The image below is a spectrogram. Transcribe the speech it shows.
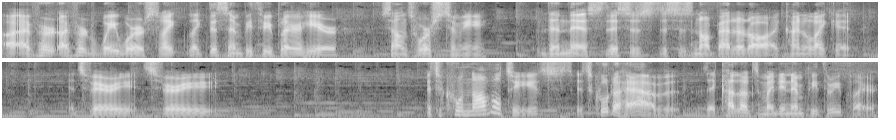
I've heard I've heard way worse. Like like this MP3 player here sounds worse to me than this. This is this is not bad at all. I kind of like it. It's very it's very it's a cool novelty. It's it's cool to have. That Kellogg's made an MP3 player.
